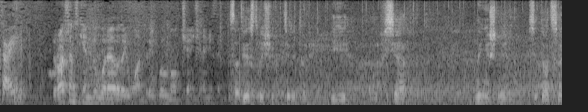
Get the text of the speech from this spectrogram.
Sorry. The Russians can do whatever they want. It will not change anything. соответствующих территорий. И вся нынешняя ситуация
